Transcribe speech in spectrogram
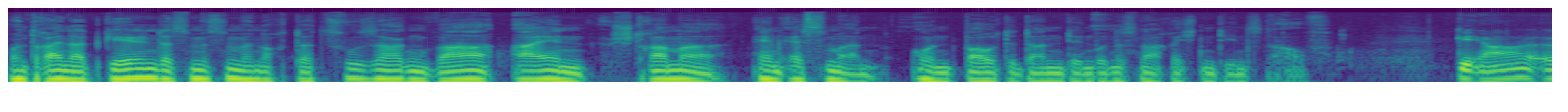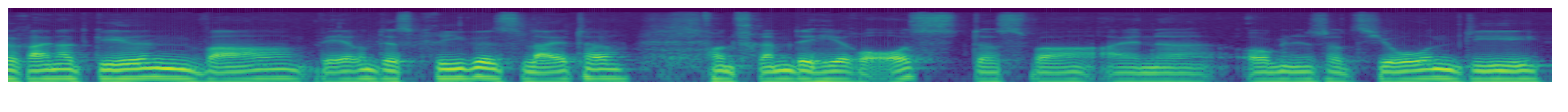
Und Reinhard Gehlen, das müssen wir noch dazu sagen, war ein strammer NS-Mann und baute dann den Bundesnachrichtendienst auf. Ja, Reinhard Gehlen war während des Krieges Leiter von Fremde Heere Ost. Das war eine Organisation, die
